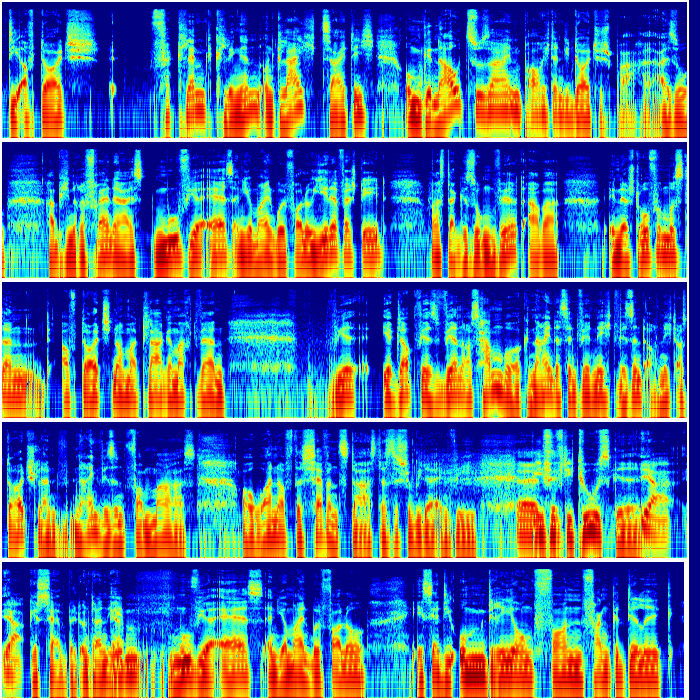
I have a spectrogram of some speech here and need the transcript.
die auf Deutsch verklemmt klingen und gleichzeitig, um genau zu sein, brauche ich dann die deutsche Sprache. Also habe ich einen Refrain, der heißt Move your ass and your mind will follow. Jeder versteht, was da gesungen wird, aber in der Strophe muss dann auf Deutsch nochmal klar gemacht werden, wir, ihr glaubt, wir wären aus Hamburg. Nein, das sind wir nicht. Wir sind auch nicht aus Deutschland. Nein, wir sind vom Mars. Or One of the Seven Stars. Das ist schon wieder irgendwie äh, B-52s ge ja, ja. gesampelt. Und dann ja. eben Move Your Ass and Your Mind Will Follow ist ja die Umdrehung von Funkadelic.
